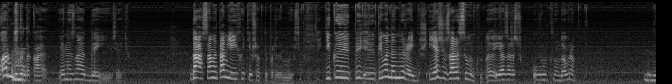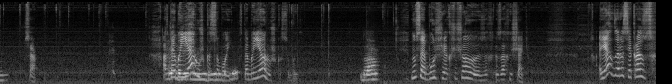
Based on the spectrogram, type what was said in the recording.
оружка така. Я не знаю, де її взяти. Да, саме там я і хотів, щоб ти приземлився. Тільки ти, е, ти мене не рейдиш. Я ж зараз вимкну. е, Я зараз вимкну, добре? Мгм. Все. А в тебе є оружка з собою? В тебе є оружка з собою? Да. Ну все, будеш, якщо що, зах- захищати. А я зараз якраз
